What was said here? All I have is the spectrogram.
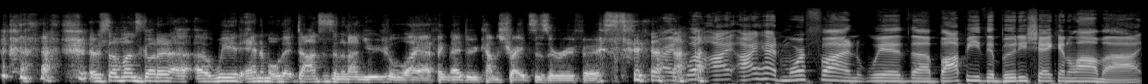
if someone's got a, a, weird animal that dances in an unusual way, I think they do come straight to Zuru first. right. Well, I, I had more fun with uh, Boppy the booty shaking llama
